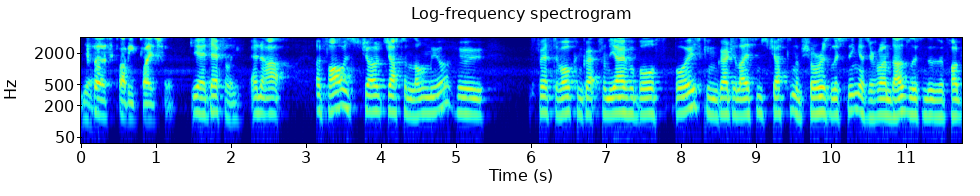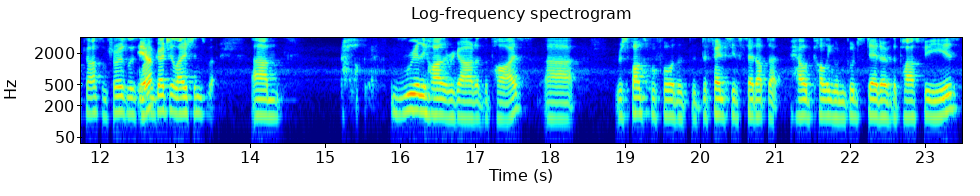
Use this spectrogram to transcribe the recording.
Yeah. Perth club he plays for. Yeah, definitely. And uh, if I was Justin Longmuir, who, first of all, congrats from the Overball boys, congratulations, Justin. I'm sure is listening, as everyone does listen to the podcast. I'm sure is listening. Yeah. Congratulations. But, um, really highly regarded the Pies. Uh, responsible for the, the defensive setup that held Collingwood in good stead over the past few years.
